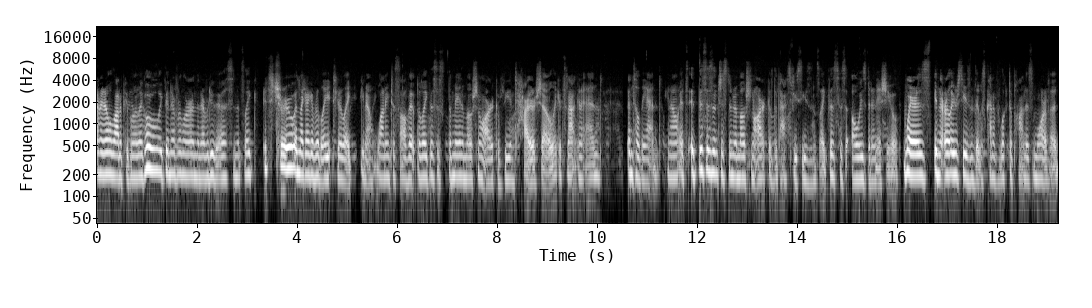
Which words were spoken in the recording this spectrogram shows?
And I know a lot of people are like, oh, like they never learn, they never do this. And it's like, it's true. And like I can relate to like, you know, wanting to solve it. But like this is the main emotional arc of the entire show. Like it's not going to end until the end. You know, it's it, this isn't just an emotional arc of the past few seasons. Like this has always been an issue. Whereas in the earlier seasons, it was kind of looked upon as more of a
